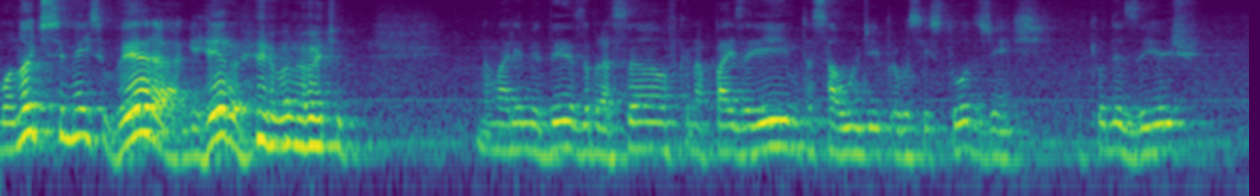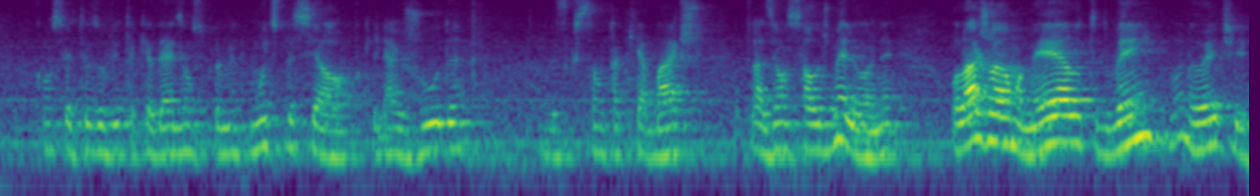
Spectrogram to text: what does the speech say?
Boa noite, Cimei Silveira, guerreiro, boa noite. Ana Maria Medeiros, abração, fica na paz aí, muita saúde aí para vocês todos, gente. O que eu desejo, com certeza o Vita Q10 é um suplemento muito especial, porque ele ajuda, a descrição está aqui abaixo, trazer uma saúde melhor, né? Olá, Joelma Mello, tudo bem? Boa noite.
